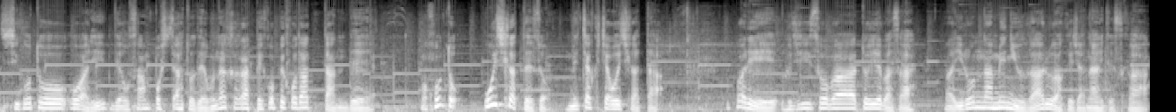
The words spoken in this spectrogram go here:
う、仕事終わりでお散歩した後でお腹がペコペコだったんで、まあ、本当美味しかったですよ。めちゃくちゃ美味しかった。やっぱり、富士そばといえばさ、まあ、いろんなメニューがあるわけじゃないですか。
